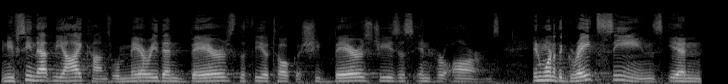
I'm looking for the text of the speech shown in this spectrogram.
And you've seen that in the icons where Mary then bears the Theotokos. She bears Jesus in her arms. In one of the great scenes in,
